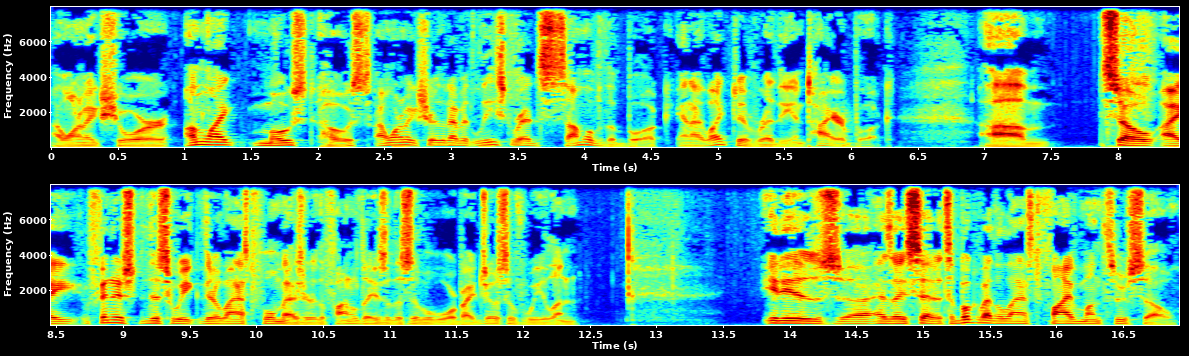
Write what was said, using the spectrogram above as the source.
I want to make sure, unlike most hosts, I want to make sure that I've at least read some of the book, and I like to have read the entire book. Um, so I finished this week their last full measure, "The Final Days of the Civil War" by Joseph Wheelan. It is, uh, as I said, it's a book about the last five months or so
